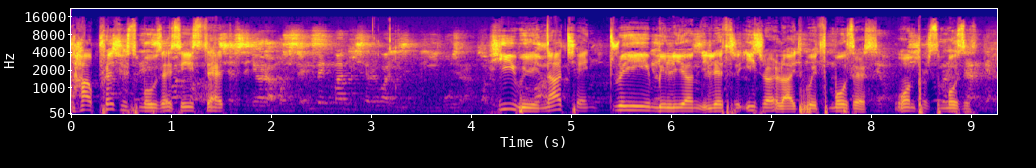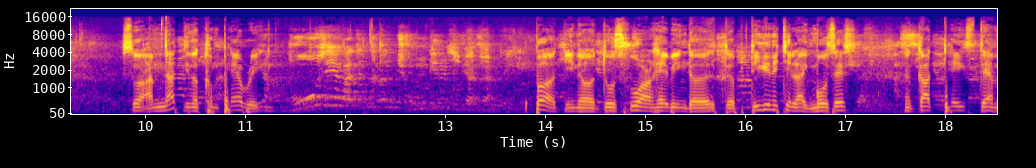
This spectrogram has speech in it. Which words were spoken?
how precious Moses is that he will not change 3 million Israelites with Moses, one person Moses. So I'm not, you know, comparing. But, you know, those who are having the, the dignity like Moses, God takes them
